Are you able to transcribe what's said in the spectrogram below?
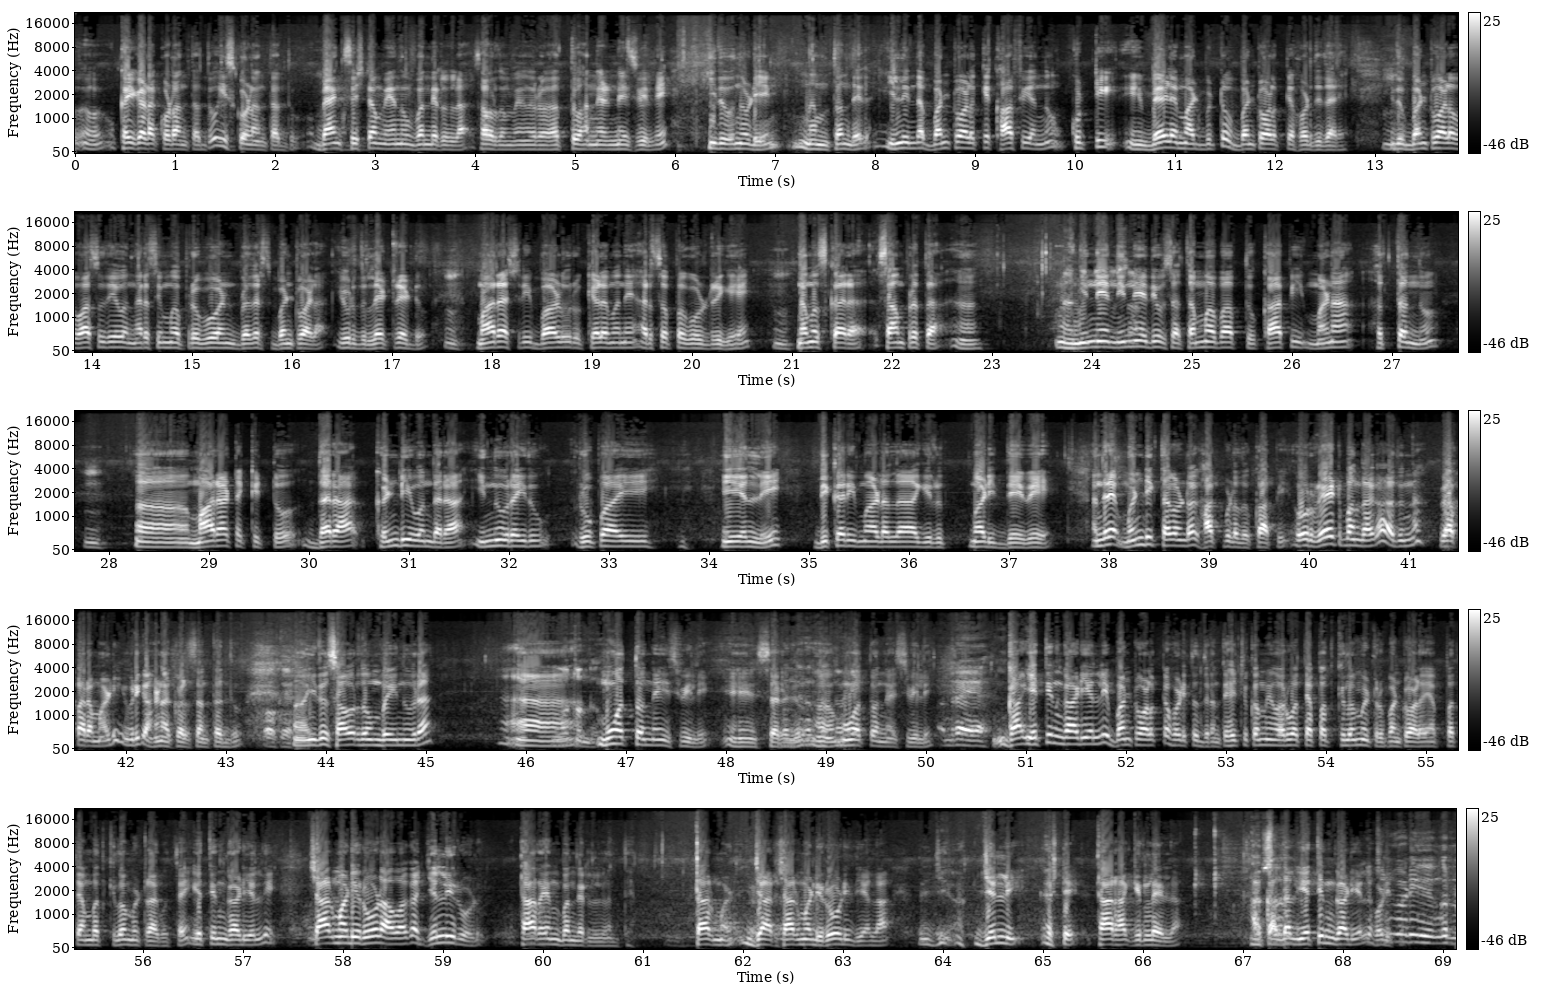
ಕೈಗಡ ಕೊಡೋಂಥದ್ದು ಇಸ್ಕೊಳ್ಳೋಂಥದ್ದು. ಬ್ಯಾಂಕ್ ಸಿಸ್ಟಮ್ ಏನು ಬಂದಿರಲಿಲ್ಲ ಸಾವಿರದ ಒಂಬೈನೂರ ಹತ್ತು ಹನ್ನೆರಡನೇ ಇಸ್ವಿಲಿ. ಇದು ನೋಡಿ ನಮ್ಮ ತಂದೆ ಇಲ್ಲಿಂದ ಬಂಟ್ವಾಳಕ್ಕೆ ಕಾಫಿಯನ್ನು ಕುಟ್ಟಿ ಬೇಳೆ ಮಾಡಿಬಿಟ್ಟು ಬಂಟ್ವಾಳಕ್ಕೆ ಹೊಡೆದಿದ್ದಾರೆ. ಇದು ಬಂಟ್ವಾಳ ವಾಸುದೇವ ನರಸಿಂಹ ಪ್ರಭು ಅಂಡ್ ಬ್ರದರ್ಸ್ ಬಂಟ್ವಾಳ. ಇವ್ರದ್ದು ಲೆಟ್ರೆಡ್ಡು. ಮಹಾರಾಷ್ಟ್ರೀ ಬಾಳೂರು ಕೆಳಮನೆ ಅರಸಪ್ಪಗೌಡ್ರಿಗೆ ನಮಸ್ಕಾರ ಸಾಂಪ್ರತ ನಿನ್ನೆ ನಿನ್ನೆ ದಿವಸ. ತಮ್ಮ ಬಾಪ್ತು ಕಾಪಿ ಮಣ ಹತ್ತನ್ನು ಮಾರಾಟಕ್ಕಿಟ್ಟು ದರ ಕಂಡಿ ಒಂದರ ಇನ್ನೂರೈದು ರೂಪಾಯಿಯಲ್ಲಿ ಬಿಕರಿ ಮಾಡಲಾಗಿರು ಮಾಡಿದ್ದೇವೆ. ಅಂದರೆ ಮಂಡಿಗೆ ತಗೊಂಡೋಗಿ ಹಾಕ್ಬಿಡೋದು ಕಾಪಿ. ಅವ್ರು ರೇಟ್ ಬಂದಾಗ ಅದನ್ನು ವ್ಯಾಪಾರ ಮಾಡಿ ಇವರಿಗೆ ಹಣ ಕಳಿಸೋಂಥದ್ದು. ಇದು ಸಾವಿರದ ಒಂಬೈನೂರ ಮೂವತ್ತೊಂದನೇ ಇಸ್ವಿಲಿ ಸರ್ ಮೂವತ್ತೊಂದನೇ ಇಸ್ವಿಲಿ. ಅಂದ್ರೆ ಗಾ ಎತ್ತಿನ ಗಾಡಿಯಲ್ಲಿ ಬಂಟ್ವಾಳಕ್ಕೆ ಹೊಡಿತಿದ್ರಂತೆ. ಹೆಚ್ಚು ಕಮ್ಮಿ ಅರವತ್ತೆಪ್ಪತ್ತು ಕಿಲೋಮೀಟ್ರ್ ಬಂಟ್ವಾಳ ಎಪ್ಪತ್ತೆಂಬತ್ತು ಕಿಲೋಮೀಟ್ರ್ ಆಗುತ್ತೆ. ಎತ್ತಿನ ಗಾಡಿಯಲ್ಲಿ ಚಾರ್ಮಾಡಿ ರೋಡ್ ಆವಾಗ ಜಲ್ಲಿ ರೋಡ್. ಟಾರ್ ಏನು ಬಂದಿರಲಿಲ್ಲಂತೆ. ಟಾರ್ ಮಾಡಿ ಜಾರ್ ಚಾರ್ಮಾಡಿ ರೋಡ್ ಇದೆಯಲ್ಲ ಜಲ್ಲಿ ಅಷ್ಟೇ ಟಾರ್ ಹಾಕಿರಲೇ ಇಲ್ಲ. ಆ ಕಾಲದಲ್ಲಿ ಎತ್ತಿನ ಗಾಡಿಯಲ್ಲಿ ಹೊಡಿ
